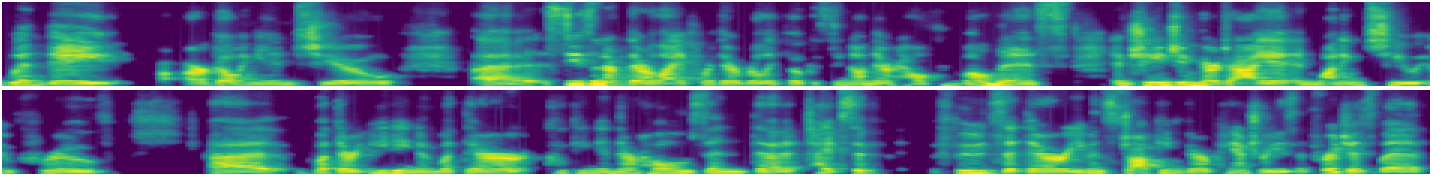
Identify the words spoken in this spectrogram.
when they are going into a season of their life where they're really focusing on their health and wellness and changing their diet and wanting to improve uh, what they're eating and what they're cooking in their homes and the types of foods that they're even stocking their pantries and fridges with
